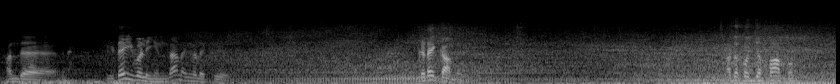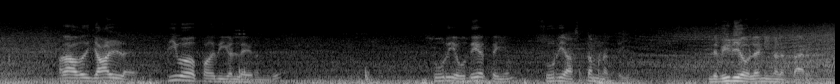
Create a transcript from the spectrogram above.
அந்த இடைவெளியும் தான் எங்களுக்கு கிடைக்காம இருக்கு. அதை கொஞ்சம் பார்ப்போம். அதாவது யாழில் தீவ பகுதிகளில் இருந்து சூரிய உதயத்தையும் சூரிய அஸ்தமனத்தையும் இந்த வீடியோவில் நீங்கள் பாருங்கள்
